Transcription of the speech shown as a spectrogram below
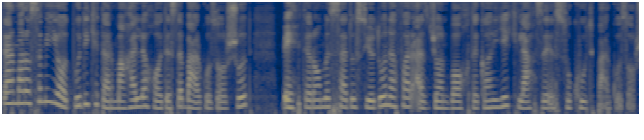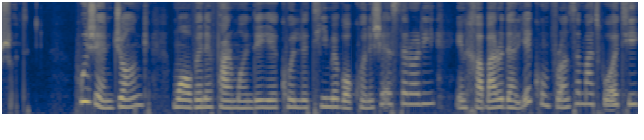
در مراسم یادبودی که در محل حادثه برگزار شد به احترام 132 نفر از جان باختگان یک لحظه سکوت برگزار شد. هوژن جانگ معاون فرمانده کل تیم واکنش اضطراری این خبر را در یک کنفرانس مطبوعاتی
